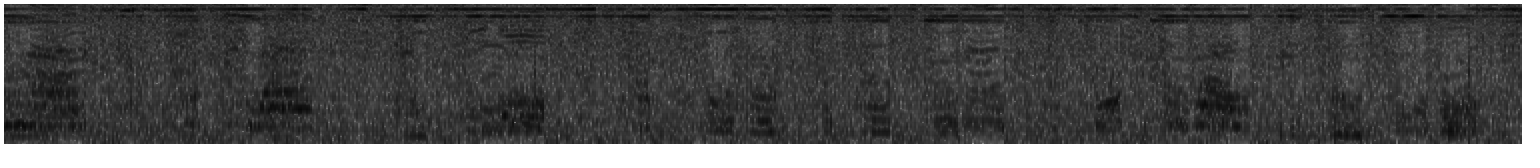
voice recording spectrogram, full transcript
ಕನಸಿನಲಿ ಗೋವಿಂದನ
